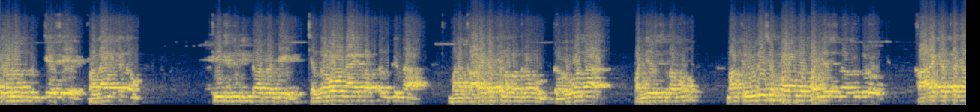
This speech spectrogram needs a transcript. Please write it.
డెవలప్మెంట్ చేసే ప్రణాళికను తీర్చిదిద్దినటువంటి చంద్రబాబు నాయుడు నాయకత్వం కింద మన కార్యకర్తల అందరం గర్వంగా పనిచేస్తున్నాము. మన తెలుగుదేశం పార్టీలో పనిచేస్తున్నందుకు కూడా కార్యకర్తగా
